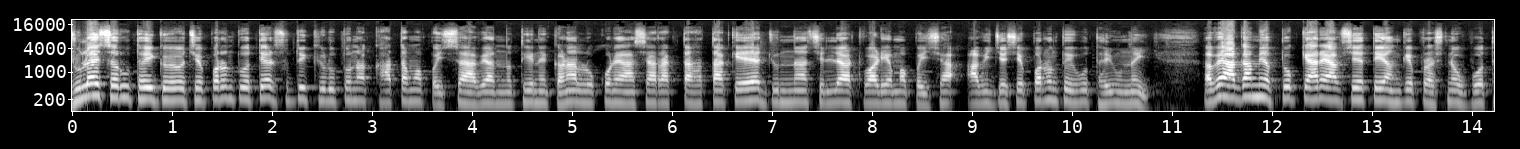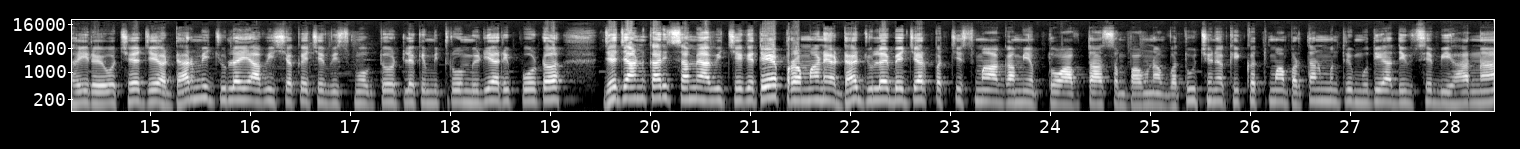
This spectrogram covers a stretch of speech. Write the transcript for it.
જુલાઈ શરૂ થઈ ગયો છે, પરંતુ અત્યાર સુધી ખેડૂતોના ખાતામાં પૈસા આવ્યા નથી અને ઘણા લોકોને આશા રાખતા હતા કે જૂનના છેલ્લા અઠવાડિયામાં પૈસા આવી જશે, પરંતુ એવું થયું નહીં. હવે આગામી હપ્તો ક્યારે આવશે તે અંગે પ્રશ્ન ઊભો થઈ રહ્યો છે. જે અઢારમી જુલાઈ આવી શકે છે વીસમો હપ્તો, એટલે કે મિત્રો, મીડિયા રિપોર્ટ જે જાણકારી સામે આવી છે કે તે પ્રમાણે અઢાર જુલાઈ બે હજાર પચીસમાં આગામી હપ્તો આવતા સંભાવના વધુ છે અને હકીકતમાં પ્રધાનમંત્રી મોદી આ દિવસે બિહારના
